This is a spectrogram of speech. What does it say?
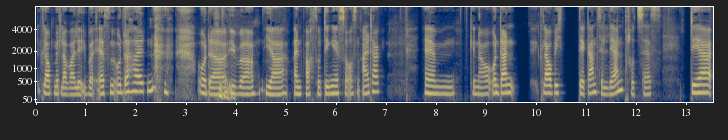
glaub mittlerweile über Essen unterhalten oder über ja einfach so Dinge so aus dem Alltag. Ähm, genau. Und dann glaube ich, der ganze Lernprozess, der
